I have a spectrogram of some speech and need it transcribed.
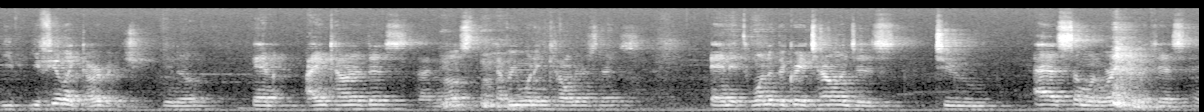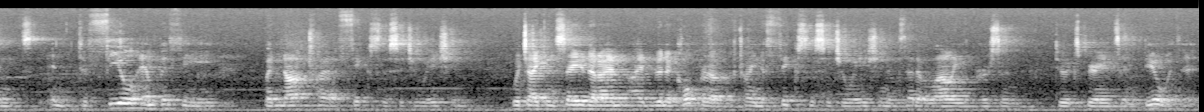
You, you feel like garbage, you know? And I encountered this, most everyone encounters this. And it's one of the great challenges to, as someone working with this, and, and to feel empathy, but not try to fix the situation. Which I can say that I'm, I've been a culprit of, of trying to fix the situation instead of allowing the person to experience and deal with it.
